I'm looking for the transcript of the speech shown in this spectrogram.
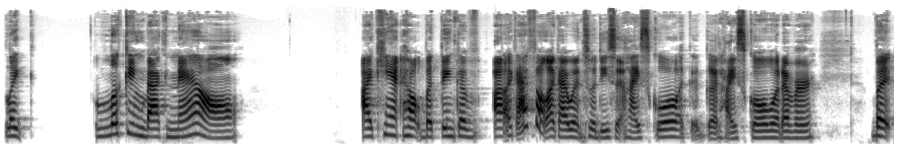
like looking back now, I can't help but think of like I felt like I went to a decent high school, like a good high school, whatever. But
